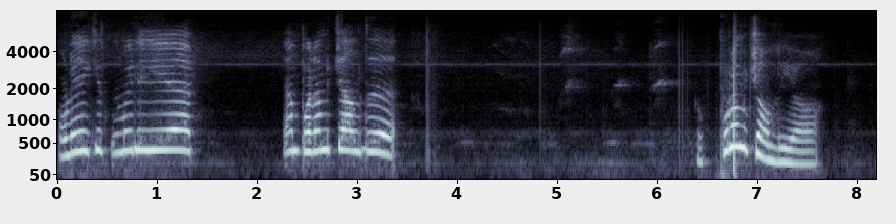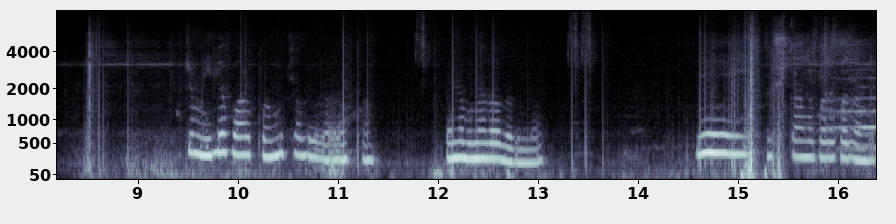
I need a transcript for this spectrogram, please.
Oraya gitmeliyim. Ben paramı çaldı. Yok paramı çaldı ya. Hocam hile var paramı çalıyorlar Allah'ım. Ben de bunları alırım ben. Yay. 3 tane para kazandım.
